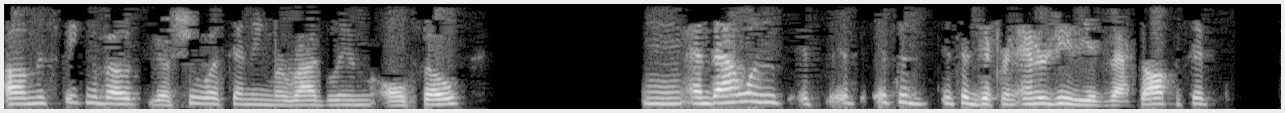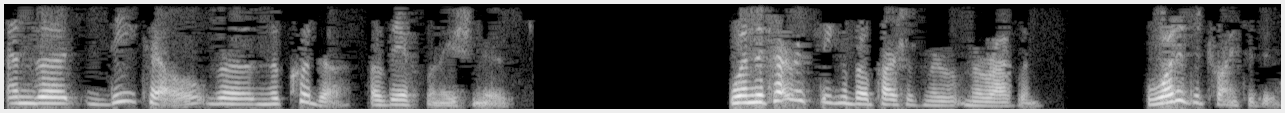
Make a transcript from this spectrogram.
um, is speaking about Yehoshua sending Meraglim also. Mm, and that one's, it's, it's, it's a, it's a different energy, the exact opposite. And the detail, the nakuda of the explanation is, when the Torah is speaking about Parshas Meraglim, what is it trying to do?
